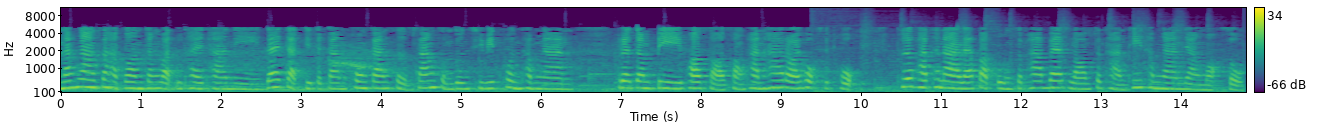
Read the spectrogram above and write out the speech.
ำนักงานสหกรณ์จังหวัดอุทัยธานี ได้จัดกิจกรรมโครงการเสริมสร้างสมดุลชีวิตคนทำงาน ประจำปี พศ 2566 เพื่อพัฒนาและปรับปรุงสภาพแวดล้อมสถานที่ทำงานอย่างเหมาะสม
